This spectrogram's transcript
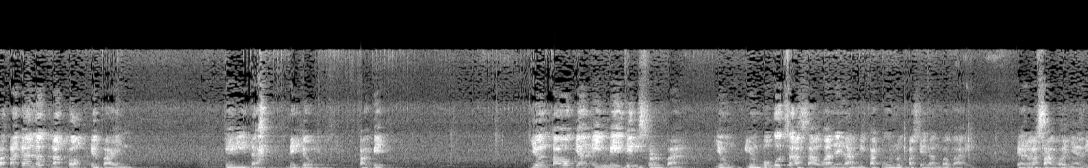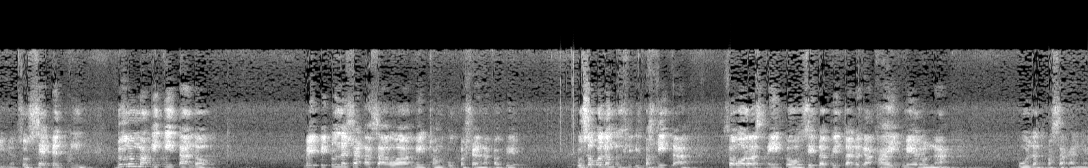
Sa Tagalog ng concubine, kirida, di joke, kabit. Yung tawag yan ay maiden servant. Yung, yung bukod sa asawa nila, may katulong pa silang babae. Pero asawa niya rin yun. So 17. Doon makikita, no? May pito na siyang asawa, may sampu pa siya nakabit. Gusto ko lang ipakita sa oras na ito, si David talaga kahit meron na, kulang pa sa kanya.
